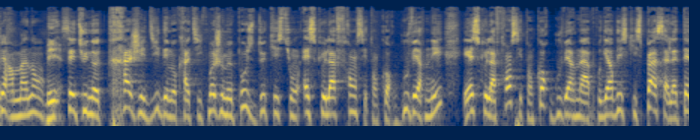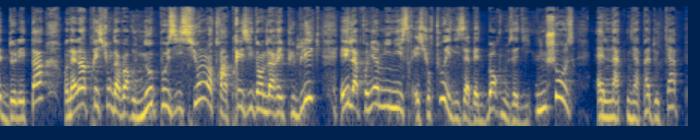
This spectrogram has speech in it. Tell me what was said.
permanent. Mais c'est une tragédie démocratique. Moi, je me pose deux questions. Est-ce que la France est encore gouvernée et est-ce que la France est encore gouvernable? Regardez ce qui se passe à la tête de l'État. On a l'impression d'avoir une opposition entre un président de la République et la première ministre. Et surtout, Elisabeth Borg nous a dit une chose. Elle n'y a pas de cap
